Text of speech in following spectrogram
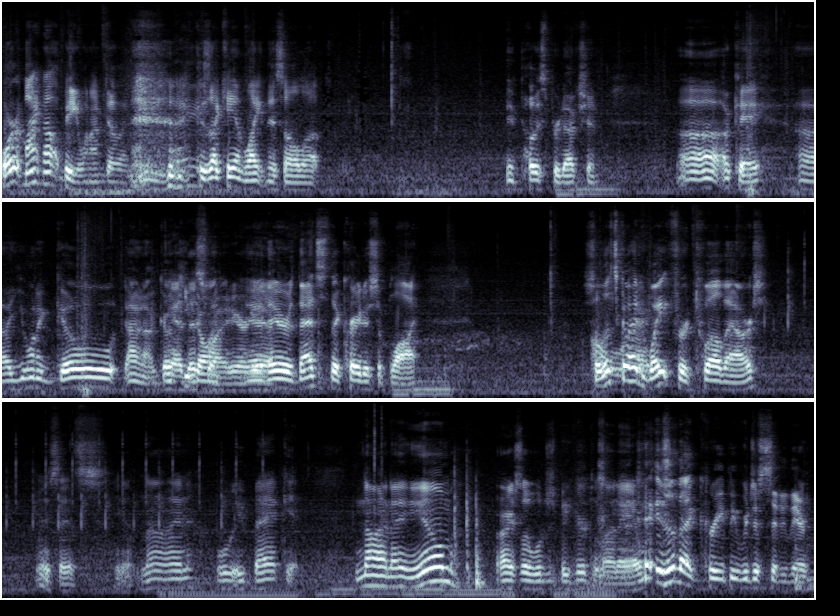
Or it might not be when I'm done, because I can lighten this all up in post production. Uh, okay. Uh, you want to go? I don't know. Go Yeah, keep this going. right here, yeah. There. That's the crater supply. So let's go ahead and wait for 12 hours. Let me see. It's yeah, nine. We'll be back at nine a.m. All right, so we'll just be here till nine a.m. Isn't that creepy? We're just sitting there.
